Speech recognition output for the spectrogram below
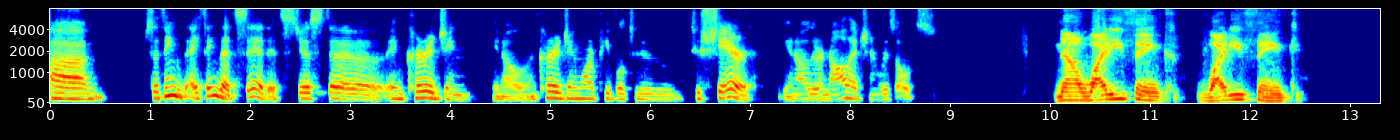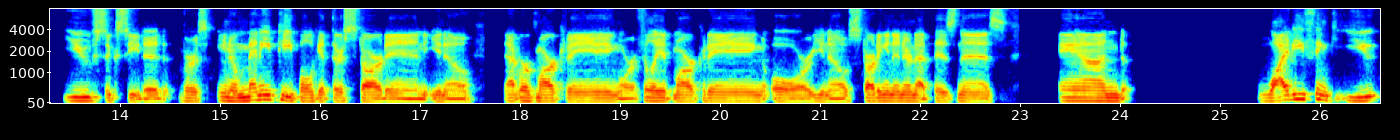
Um, so i think i think that's it. It's just uh, encouraging you know encouraging more people to to share you know their knowledge and results. Now why do you think why do you think you've succeeded versus you know many people get their start in you know network marketing or affiliate marketing or you know starting an internet business? And why do you think you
